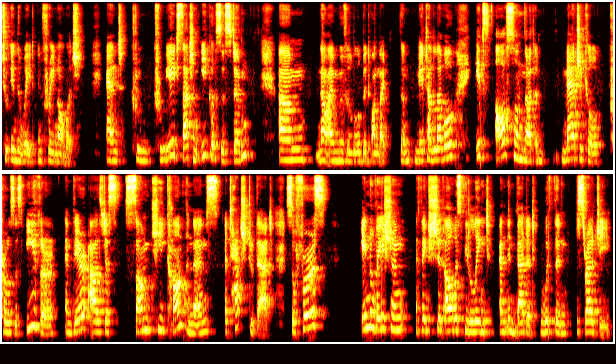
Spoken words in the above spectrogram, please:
to innovate in free knowledge and create such an ecosystem. Um, now I move a little bit on like the meta level. It's also not a magical process either. And there are just some key components attached to that. So first, innovation, I think, should always be linked and embedded within the strategy.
